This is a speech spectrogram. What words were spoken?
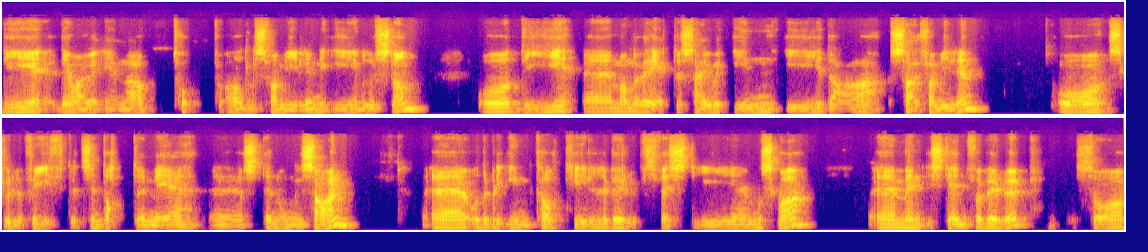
de, det var jo en av toppadelsfamiliene i Russland. Og de eh, manøvrerte seg jo inn i da tsarfamilien og skulle få giftet sin datter med eh, den unge tsaren. Eh, og det ble innkalt til bryllupsfest i eh, Moskva. Eh, men istedenfor bryllup så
